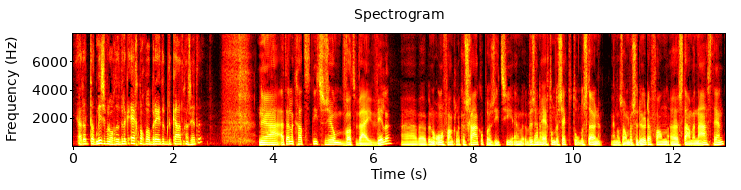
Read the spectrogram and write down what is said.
ja, dat, dat missen we nog, dat wil ik echt nog wel breder op de kaart gaan zetten? Nou ja, uiteindelijk gaat het niet zozeer om wat wij willen. Uh, we hebben een onafhankelijke schakelpositie en we zijn er echt om de sector te ondersteunen. En als ambassadeur daarvan uh, staan we naast hen.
